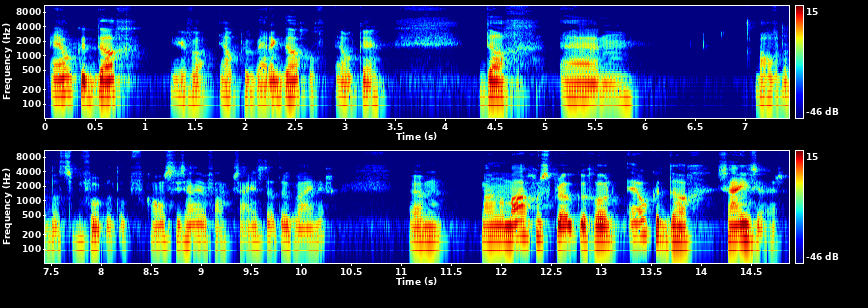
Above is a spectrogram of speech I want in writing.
Elke dag in elke werkdag of elke dag. Um, behalve dat, ze bijvoorbeeld op vakantie zijn, vaak zijn ze dat ook weinig. Ehm, maar normaal gesproken, gewoon elke dag zijn ze er.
